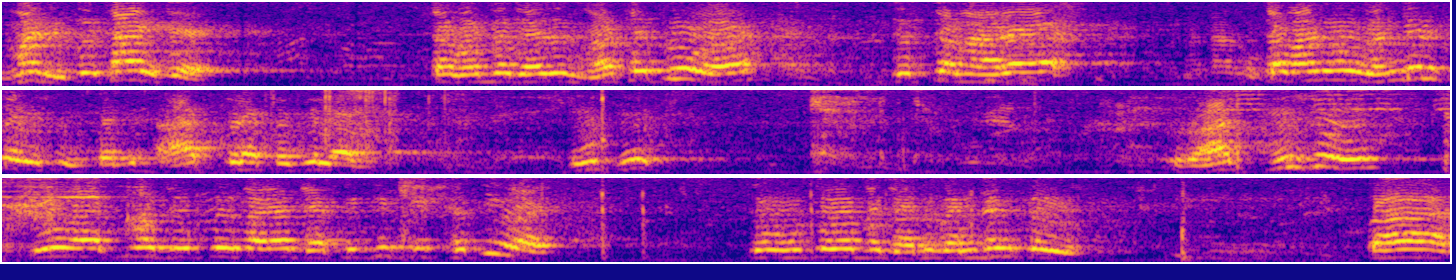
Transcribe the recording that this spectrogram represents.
મન તો થાય છે. તો વગર એવું ન થતું હોય તમારે વંદન કરું છું હાથ પેલા પગે વાત થશે એ વાતમાં જો કોઈ મારા ડેફિસિટ થતી હોય, તો હું તો બધાનું વંદન કરું. પણ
